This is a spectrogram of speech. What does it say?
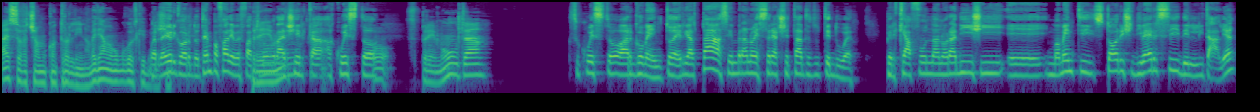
adesso facciamo un controllino, vediamo Google che Guarda, dice. io ricordo tempo fa di aver fatto proprio la ricerca a questo, spremuta. su questo argomento e in realtà sembrano essere accettate tutte e due perché affondano radici eh, in momenti storici diversi dell'Italia.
